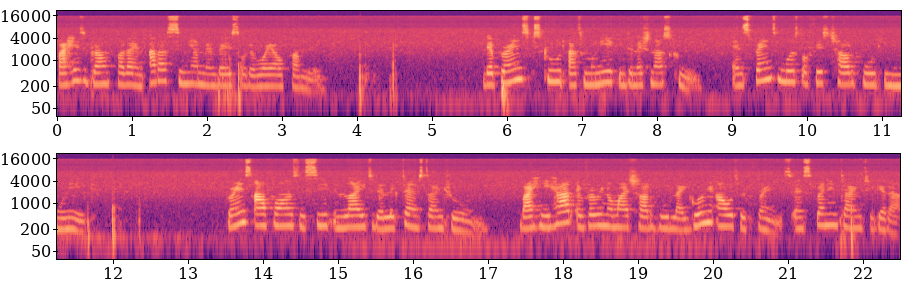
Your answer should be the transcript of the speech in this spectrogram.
by his grandfather and other senior members of the royal family. The prince schooled at Munich International School and spent most of his childhood in Munich. Prince Alfons received in line to the Liechtenstein throne, but he had a very normal childhood like going out with friends and spending time together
